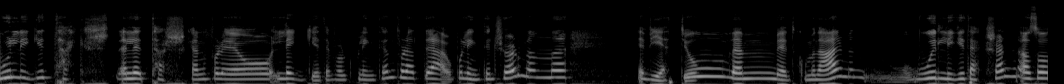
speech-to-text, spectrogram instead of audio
hvor ligger terskelen for det å legge til folk på LinkedIn? For det er jo på LinkedIn sjøl, men eh, jeg vet jo hvem vedkommende er. Men hvor ligger terskelen? Altså,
